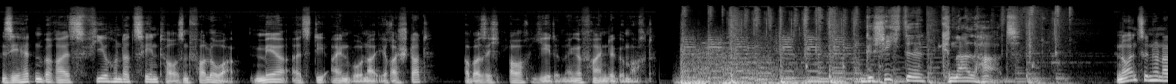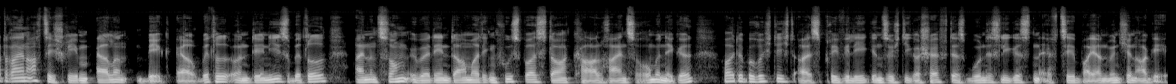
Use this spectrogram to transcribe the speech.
Sie hätten bereits 410.000 Follower, mehr als die Einwohner ihrer Stadt, aber sich auch jede Menge Feinde gemacht. Geschichte knallhart. 1983 schrieben Alan Big Al Whittle und Denise Whittle einen Song über den damaligen Fußballstar Karl-Heinz Rummenigge, heute berüchtigt als privilegiensüchtiger Chef des Bundesligisten FC Bayern München AG.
